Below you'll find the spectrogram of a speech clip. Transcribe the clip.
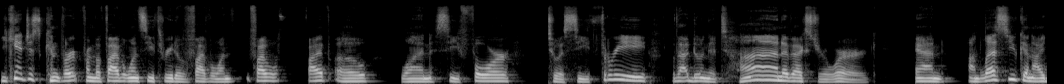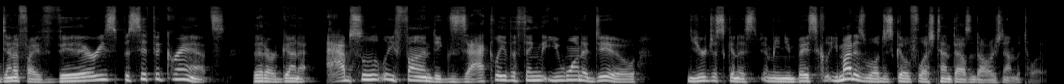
you can't just convert from a 501c3 to a 501 501c4 to a c3 without doing a ton of extra work and unless you can identify very specific grants that are going to absolutely fund exactly the thing that you want to do, you're just going to, I mean, you basically, you might as well just go flush $10,000 down the toilet.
